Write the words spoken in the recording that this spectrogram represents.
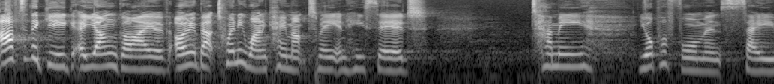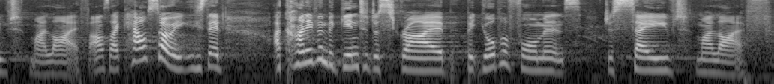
after the gig, a young guy of only about 21 came up to me and he said, Tami, your performance saved my life. I was like, How so? He said, I can't even begin to describe, but your performance just saved my life.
